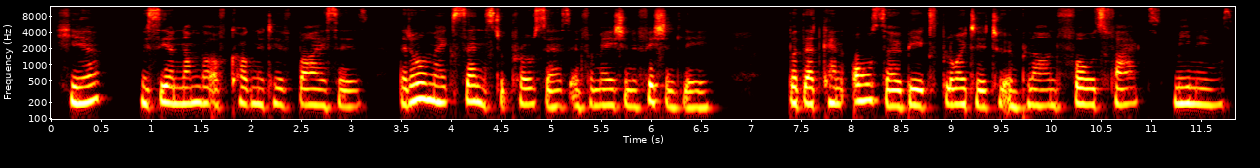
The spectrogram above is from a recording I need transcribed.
Here, we see a number of cognitive biases that all make sense to process information efficiently, but that can also be exploited to implant false facts, meanings,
